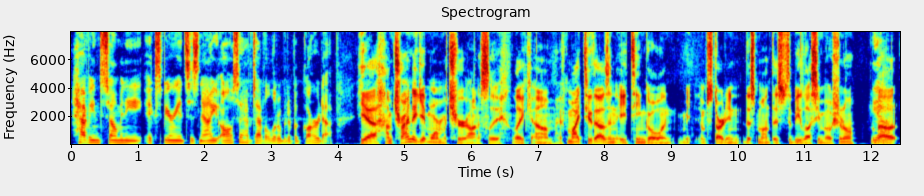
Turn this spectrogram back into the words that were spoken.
having so many experiences now, you also have to have a little bit of a guard up. Yeah, I'm trying to get more mature, honestly. Like, um, if my 2018 goal, and I'm starting this month, is to be less emotional Yeah. about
